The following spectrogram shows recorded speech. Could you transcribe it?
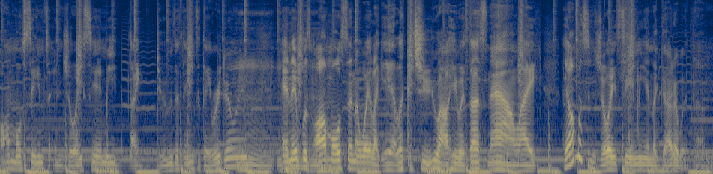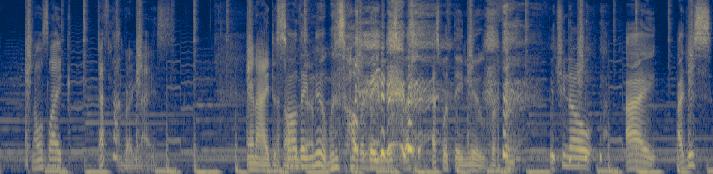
almost seemed to enjoy seeing me like do the things that they were doing. Mm, And it was mm, mm. almost in a way like, yeah, look at you, you out here with us now. Like they almost enjoyed seeing me in the gutter with them. And I was like, that's not very nice. And I That's disowned all they them. knew. But it's all that they knew. That's, what- that's what they knew. But from, but you know, I I just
